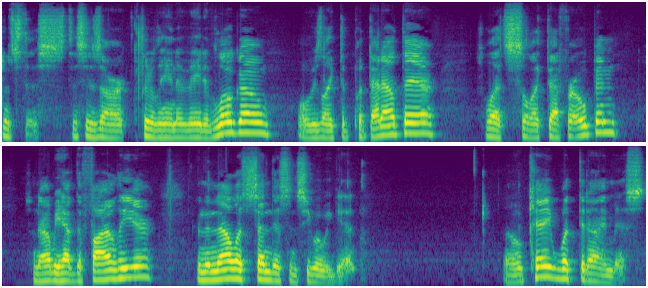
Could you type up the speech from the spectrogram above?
What's this? This is our clearly innovative logo. Always like to put that out there. So let's select that for open. So now we have the file here. And then now let's send this and see what we get. Okay, what did I miss?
